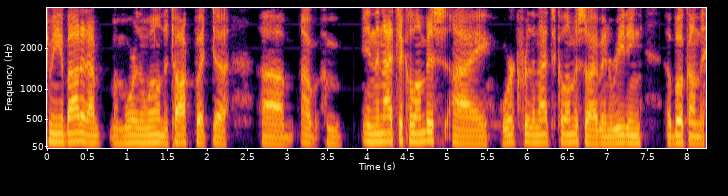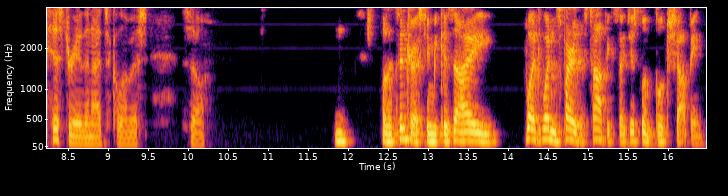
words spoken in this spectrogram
to me about it, I'm, I'm more than willing to talk. But uh, um, I, I'm in the Knights of Columbus. I work for the Knights of Columbus, so I've been reading a book on the history of the Knights of Columbus. So, well, that's interesting because I what what inspired this topic is I just went book shopping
